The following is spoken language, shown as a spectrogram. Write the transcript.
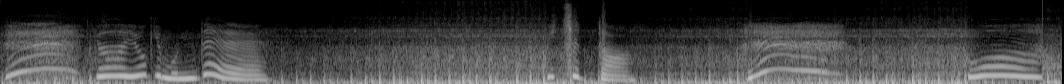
야, 여기 뭔데? 미쳤다. 우와. 와,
